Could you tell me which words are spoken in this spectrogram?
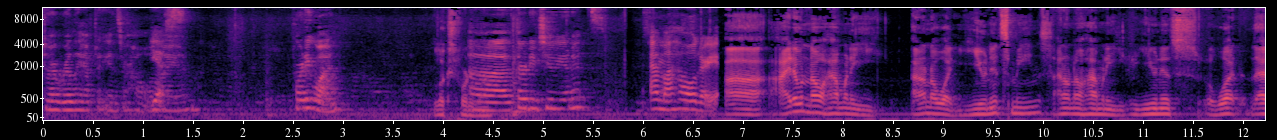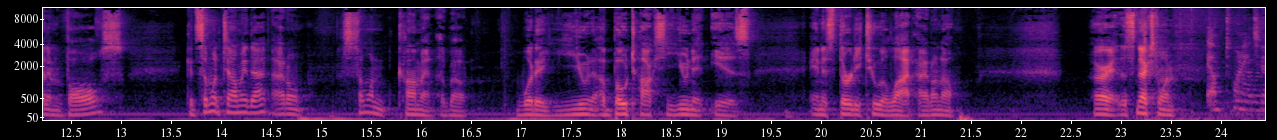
Do I really have to answer how old Yes. I am? 41. Looks 41. Uh, 32 units. Emma, how old are you? Uh, I don't know how many. I don't know what units means. I don't know how many units. What that involves. Can someone tell me that? I don't. Someone comment about what a unit, a Botox unit is, and it's thirty-two a lot. I don't know. All right, this next one. 22.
